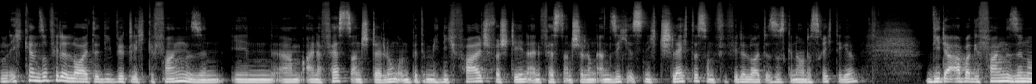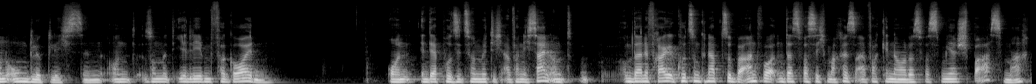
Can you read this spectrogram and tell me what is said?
Und ich kenne so viele Leute, die wirklich gefangen sind in ähm, einer Festanstellung. Und bitte mich nicht falsch verstehen, eine Festanstellung an sich ist nichts Schlechtes und für viele Leute ist es genau das Richtige. Die da aber gefangen sind und unglücklich sind und somit ihr Leben vergeuden. Und in der Position möchte ich einfach nicht sein. Und um deine Frage kurz und knapp zu beantworten, das, was ich mache, ist einfach genau das, was mir Spaß macht.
